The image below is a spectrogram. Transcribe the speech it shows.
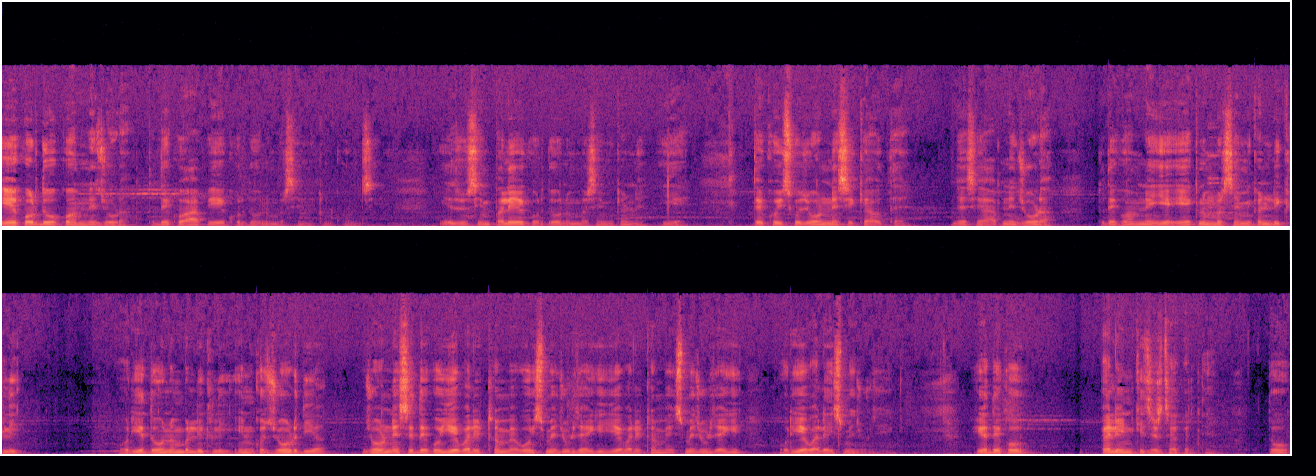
एक और दो को हमने जोड़ा। तो देखो आप एक और दो नंबर समीकरण कौन सी? ये जो सिंपल एक और दो नंबर समीकरण है, ये। देखो इसको जोड़ने से क्या होता है? जैसे आपने जोड़ा तो देखो हमने ये एक नंबर सेमीकंड लिख ली और ये दो नंबर लिख ली, इनको जोड़ दिया। जोड़ने से देखो ये वाली ट्रम है, वो इसमें जुड़ जाएगी, ये वाली ट्रम है, इसमें जुड़ जाएगी और ये वाले इसमें जुड़ जाएँगे। ये देखो, पहले इनकी चर्चा करते हैं। तो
